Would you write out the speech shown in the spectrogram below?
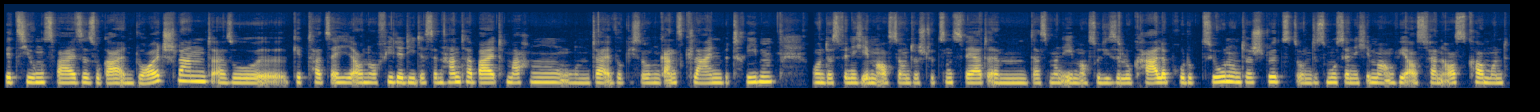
Beziehungsweise sogar in Deutschland. Also äh, gibt tatsächlich auch noch viele, die das in Handarbeit machen und da wirklich so in ganz kleinen Betrieben. Und das finde ich eben auch sehr unterstützenswert, ähm, dass man eben auch so diese lokale Produktion unterstützt. Und es muss ja nicht immer irgendwie aus Fernost kommen und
